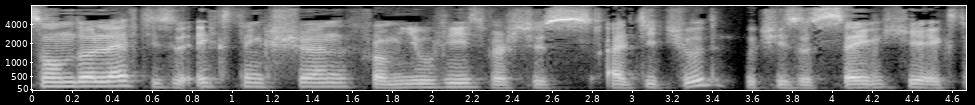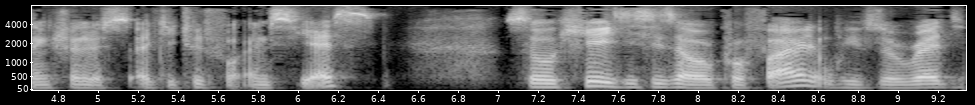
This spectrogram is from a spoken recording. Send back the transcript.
So on the left is the extinction from UVIS versus altitude, which is the same here, extinction versus altitude for MCS. So here, this is our profile with the red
